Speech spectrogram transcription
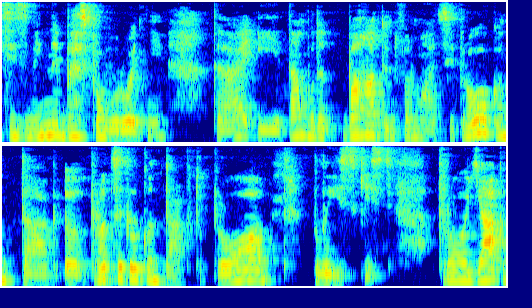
ці зміни безповоротні. Та, і там буде багато інформації про контакт, е, про цикл контакту, про близькість, про як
